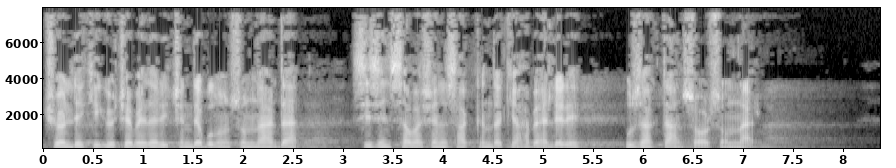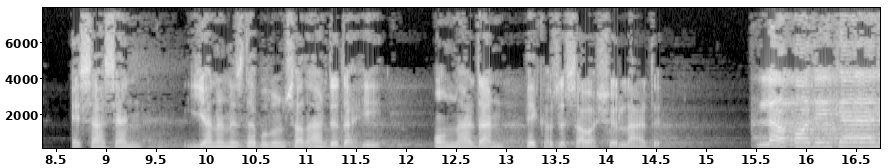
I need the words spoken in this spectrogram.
çöldeki göçebeler içinde bulunsunlar da, sizin savaşınız hakkındaki haberleri uzaktan sorsunlar. Esasen, yanınızda bulunsalardı dahi, onlardan pek azı savaşırlardı. لَقَدْ كَانَ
